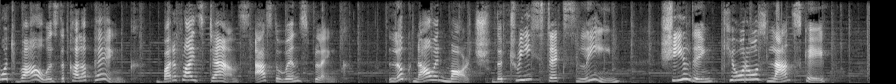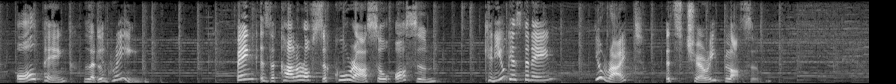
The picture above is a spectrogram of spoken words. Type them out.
what wow is the color pink? Butterflies dance as the winds blink. Look now in March, the tree sticks lean, shielding Kyoto's landscape, all pink, little green. Pink is the color of Sakura, so awesome. Can you guess the name? You're right, it's Cherry Blossom.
